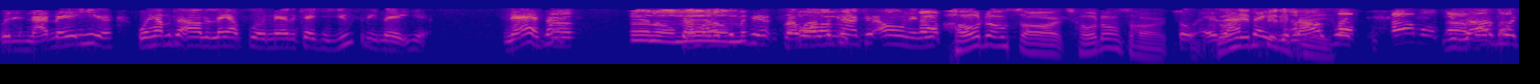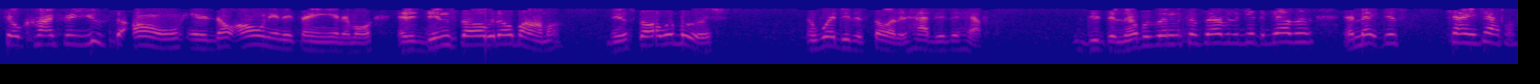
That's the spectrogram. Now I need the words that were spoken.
but it's not made here. What happened to all the labs where the medication used to be made here? Now it's not. Man, oh, Some man, oh, other, man. some other I mean, country owning it. Hold on, Sarge. Hold on, Sarge. So as Go I ahead say, and you finish, lost Maze. what you lost what your country used to own, and it don't own anything anymore. And it didn't start with Obama. Didn't start with Bush. And where did it start? And how did it happen? Did the liberals and the conservatives get together and make this change happen?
